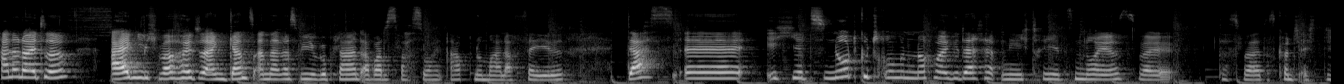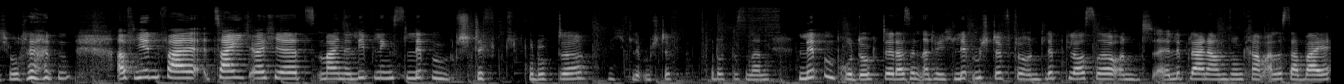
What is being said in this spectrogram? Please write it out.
Hallo Leute! Eigentlich war heute ein ganz anderes Video geplant, aber das war so ein abnormaler Fail, dass äh, ich jetzt notgedrungen nochmal gedacht habe, nee, ich drehe jetzt ein neues, weil das war, das konnte ich echt nicht hochladen. Auf jeden Fall zeige ich euch jetzt meine Lieblings-Lippenstiftprodukte. Nicht Lippenstiftprodukte, sondern Lippenprodukte. Da sind natürlich Lippenstifte und Lipglosse und äh, Lipliner und so ein Kram alles dabei.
